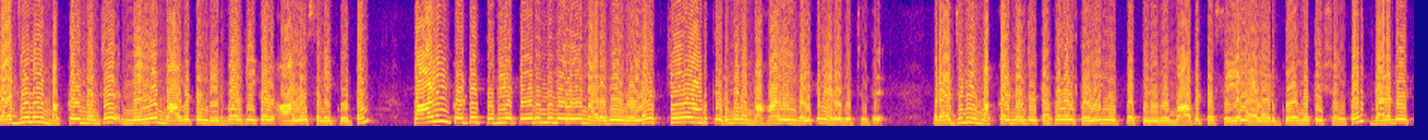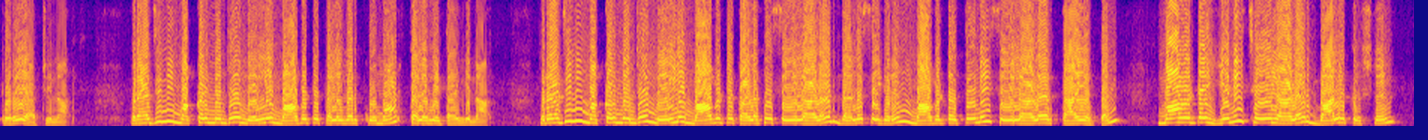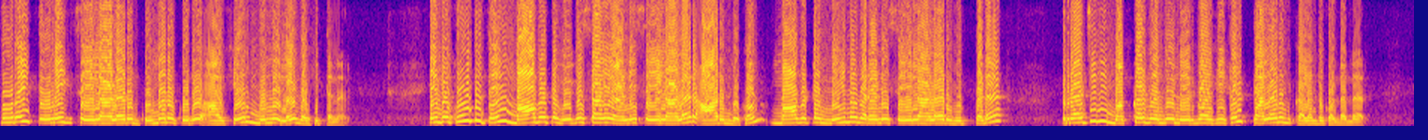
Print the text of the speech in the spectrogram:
ரஜினி மக்கள் மன்ற நெல்லை மாவட்ட நிர்வாகிகள் ஆலோசனை கூட்டம் பாளையங்கோட்டை புதிய பேருந்து நிலையம் அருகே உள்ள கே ஆர் திருமண மகாலில் வைத்து நடைபெற்றது. ரஜினி மக்கள் மன்ற தகவல் தொழில்நுட்ப பிரிவு மாவட்ட செயலாளர் கோமதி சங்கர் வரவேற்புரை ஆற்றினார். ரஜினி மக்கள் மன்ற நெல்லை மாவட்ட தலைவர் குமார் தலைமை தாங்கினார். ரஜினி மக்கள் மன்ற நெல்லை மாவட்ட கழக செயலாளர் தனசேகரன் மாவட்ட துணை செயலாளர் தாயப்பன் மாவட்ட இணை செயலாளர் பாலகிருஷ்ணன் துறை துணை செயலாளர் குமரகுரு ஆகியோர் முன்னிலை வகித்தனர். இந்த கூட்டத்தில் மாவட்ட விவசாய அணி செயலாளர் ஆறுமுகம் மாவட்ட மீனவர் அணி செயலாளர் உட்பட ரஜினி மக்கள் மன்ற நிர்வாகிகள் பலரும் கலந்து கொண்டனர்.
